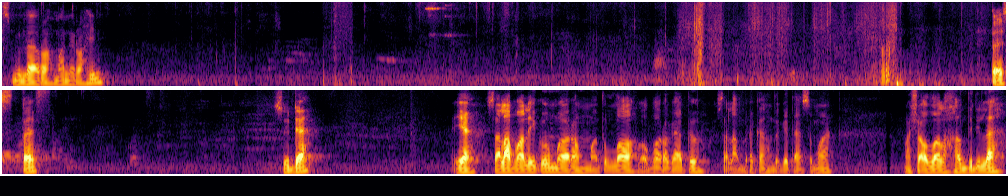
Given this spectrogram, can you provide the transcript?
Bismillahirrahmanirrahim. Tes, tes. Sudah? Ya, Assalamualaikum warahmatullahi wabarakatuh. Salam berkah untuk kita semua. Masya Allah, Alhamdulillah.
